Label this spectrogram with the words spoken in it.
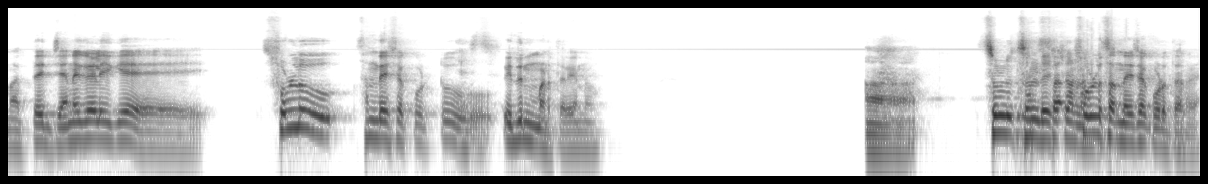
ಮತ್ತೆ ಜನಗಳಿಗೆ ಸುಳ್ಳು ಸಂದೇಶ ಕೊಟ್ಟು ಇದನ್ನ ಇದನ್ ಮಾಡ್ತಾರೆ ಏನು ಆ, ಸುಳ್ಳು ಸಂದೇಶ ಸುಳ್ಳು ಸಂದೇಶ ಕೊಡ್ತಾರೆ.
